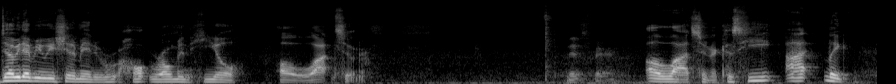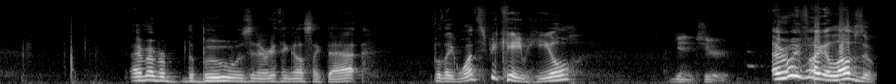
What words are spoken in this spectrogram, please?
WWE should have made Roman heel a lot sooner. That's fair. A lot sooner, because he, I like. I remember the boos and everything else like that, but like once he became heel, Getting cheered. everybody fucking loves him.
